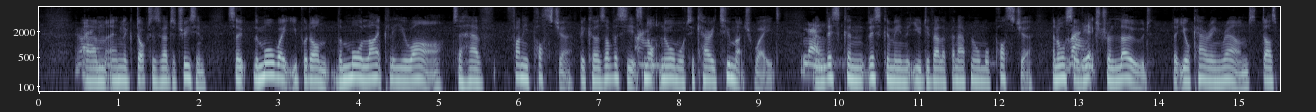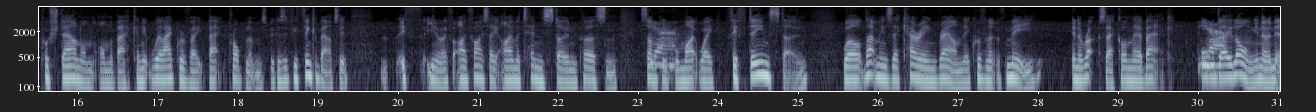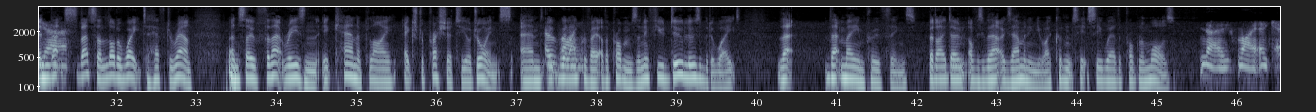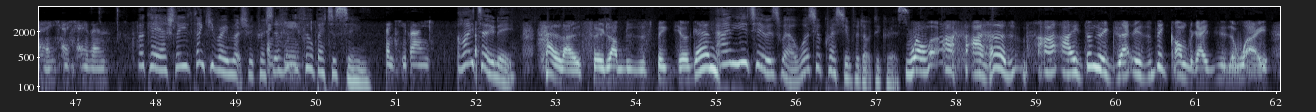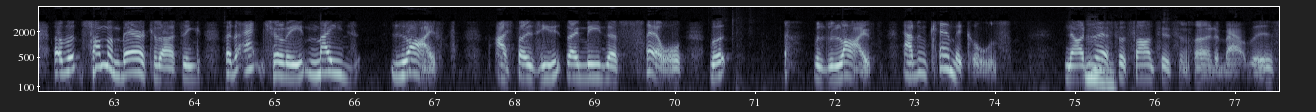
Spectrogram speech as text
Um, and the doctors have had to treat him. So the more weight you put on, the more likely you are to have funny posture because obviously it's not normal to carry too much weight, No. and this can this can mean that you develop an abnormal posture, and also the extra load that you're carrying around does push down on, on the back, and it will aggravate back problems because if you think about it. If you know, if, if I say I'm a ten stone person, some Yeah. people might weigh fifteen stone. Well, that means they're carrying round the equivalent of me in a rucksack on their back all Yeah. day long, you know, and, and Yeah. that's that's a lot of weight to heft around. And so for that reason, it can apply extra pressure to your joints, and Oh, it will right. aggravate other problems. And if you do lose a bit of weight, that that may improve things. But I don't, obviously, without examining you, I couldn't see, see where the problem was. No, right, okay, okay then. Okay, Ashley, thank you very much for your question. Thank I hope you. you feel better soon. Thank you, bye. Hi, Tony. Hello, Sue. Lovely to speak to you again. And you too as well. What's your question for Dr. Chris? Well, I, I heard, I, I don't know exactly, it's a bit complicated in a way, uh, that some American, I think, had actually made life, I suppose he, they mean a cell that was life out of chemicals. Now, I don't know hmm. if the scientists have heard about this.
